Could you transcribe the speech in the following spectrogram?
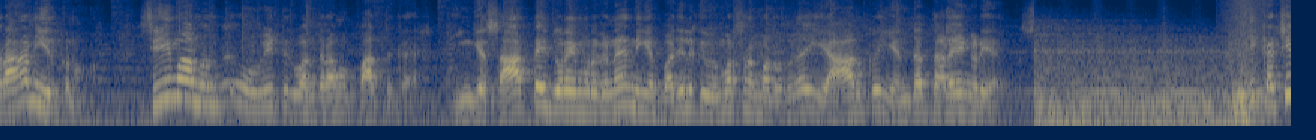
திராணி இருக்கணும். சீமான் வந்து உன் வீட்டுக்கு வந்துடாமல் பார்த்துக்க. இங்கே சாட்டை துரைமுருகனை நீங்கள் பதிலுக்கு விமர்சனம் பண்ணுறதுக்கு யாருக்கும் எந்த தடையும் கிடையாது. நீ கட்சி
